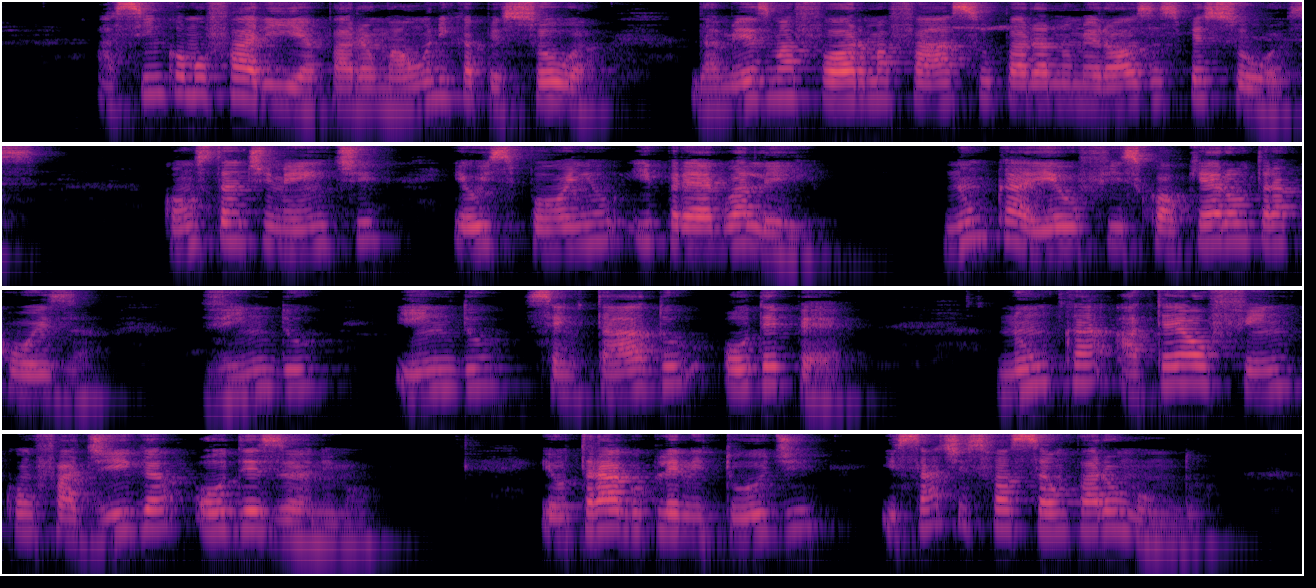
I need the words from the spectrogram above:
Assim como faria para uma única pessoa, da mesma forma faço para numerosas pessoas. Constantemente eu exponho e prego a lei. Nunca eu fiz qualquer outra coisa, vindo, indo, sentado ou de pé nunca até ao fim com fadiga ou desânimo. Eu trago plenitude e satisfação para o mundo,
